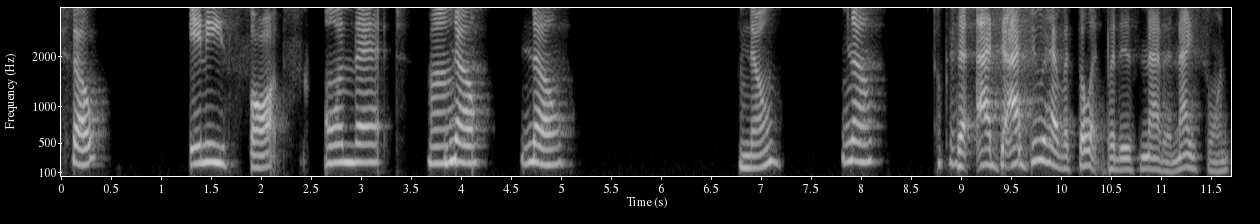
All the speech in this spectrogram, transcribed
So any thoughts on that, Mom? No, no, no, no. Okay. The, I, I do have a thought, but it's not a nice one.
